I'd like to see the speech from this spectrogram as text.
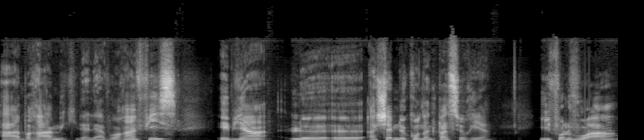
à Abraham qu'il allait avoir un fils, eh bien, le, euh, Hachem ne condamne pas ce rire. Il faut le voir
